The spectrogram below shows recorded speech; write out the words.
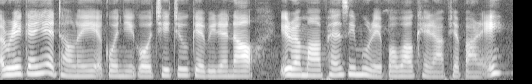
အမေရိကန်ရဲ့ထောင်လှမ်းရေးအကူအညီကိုချီးကျူးခဲ့ပြီးတဲ့နောက်အီရန်မှာဖမ်းဆီးမှုတွေပေါ်ပေါက်ခဲ့တာဖြစ်ပါတယ်။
